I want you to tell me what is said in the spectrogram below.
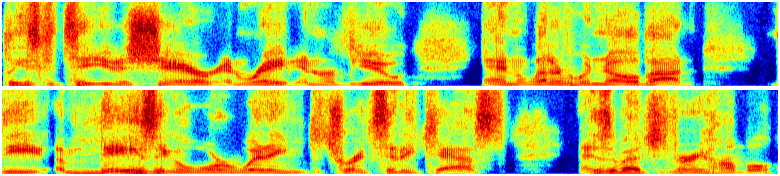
Please continue to share and rate and review and let everyone know about the amazing award winning Detroit City cast. As I mentioned, very humble,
